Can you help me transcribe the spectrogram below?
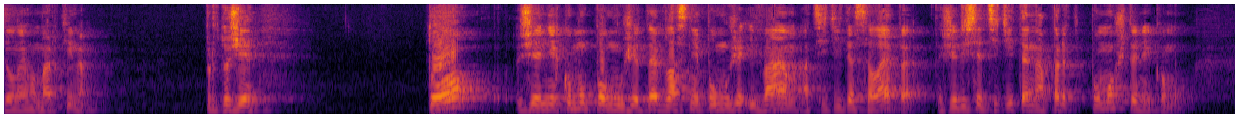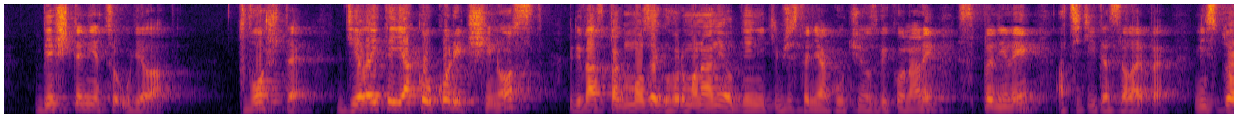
silného Martina. Protože to, že někomu pomůžete, vlastně pomůže i vám a cítíte se lépe. Takže když se cítíte na prd, pomožte někomu. Běžte něco udělat. Tvořte. Dělejte jakoukoliv činnost, kdy vás pak mozek hormonálně odmění tím, že jste nějakou činnost vykonali, splnili a cítíte se lépe. Místo,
